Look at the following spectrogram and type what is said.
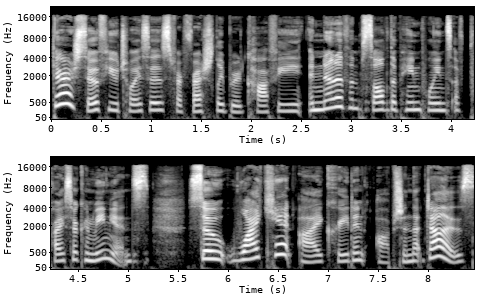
There are so few choices for freshly brewed coffee, and none of them solve the pain points of price or convenience. So, why can't I create an option that does?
